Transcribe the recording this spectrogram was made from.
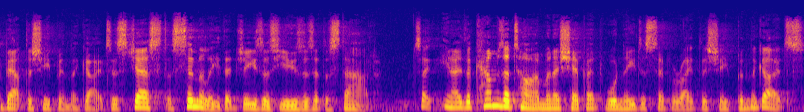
about the sheep and the goats. It's just a simile that Jesus uses at the start. So, you know, there comes a time when a shepherd will need to separate the sheep and the goats,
